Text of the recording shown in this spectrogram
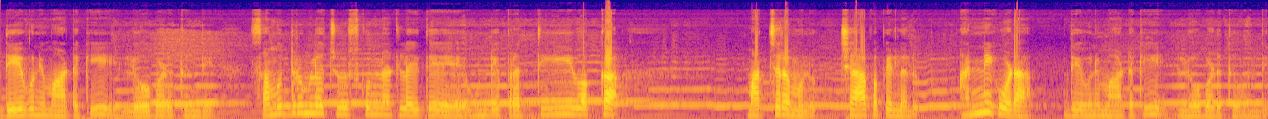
దేవుని మాటకి లోబడుతుంది. సముద్రంలో చూసుకున్నట్లయితే ఉండే ప్రతి ఒక్క మచ్చరములు చేప పిల్లలు అన్నీ కూడా దేవుని మాటకి లోబడుతూ ఉంది.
